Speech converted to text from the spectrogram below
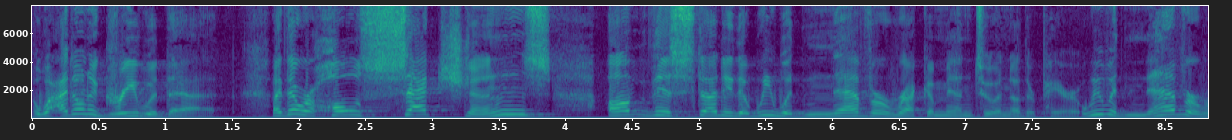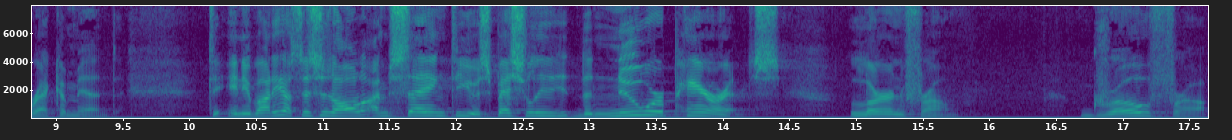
Well, I don't agree with that. Like there were whole sections of this study that we would never recommend to another parent. We would never recommend to anybody else. This is all I'm saying to you, especially the newer parents. Learn from, grow from.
